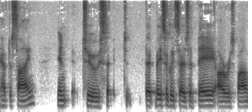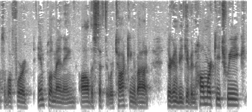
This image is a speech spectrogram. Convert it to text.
have to sign in to, to that basically says that they are responsible for implementing all the stuff that we're talking about. They're going to be given homework each week.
